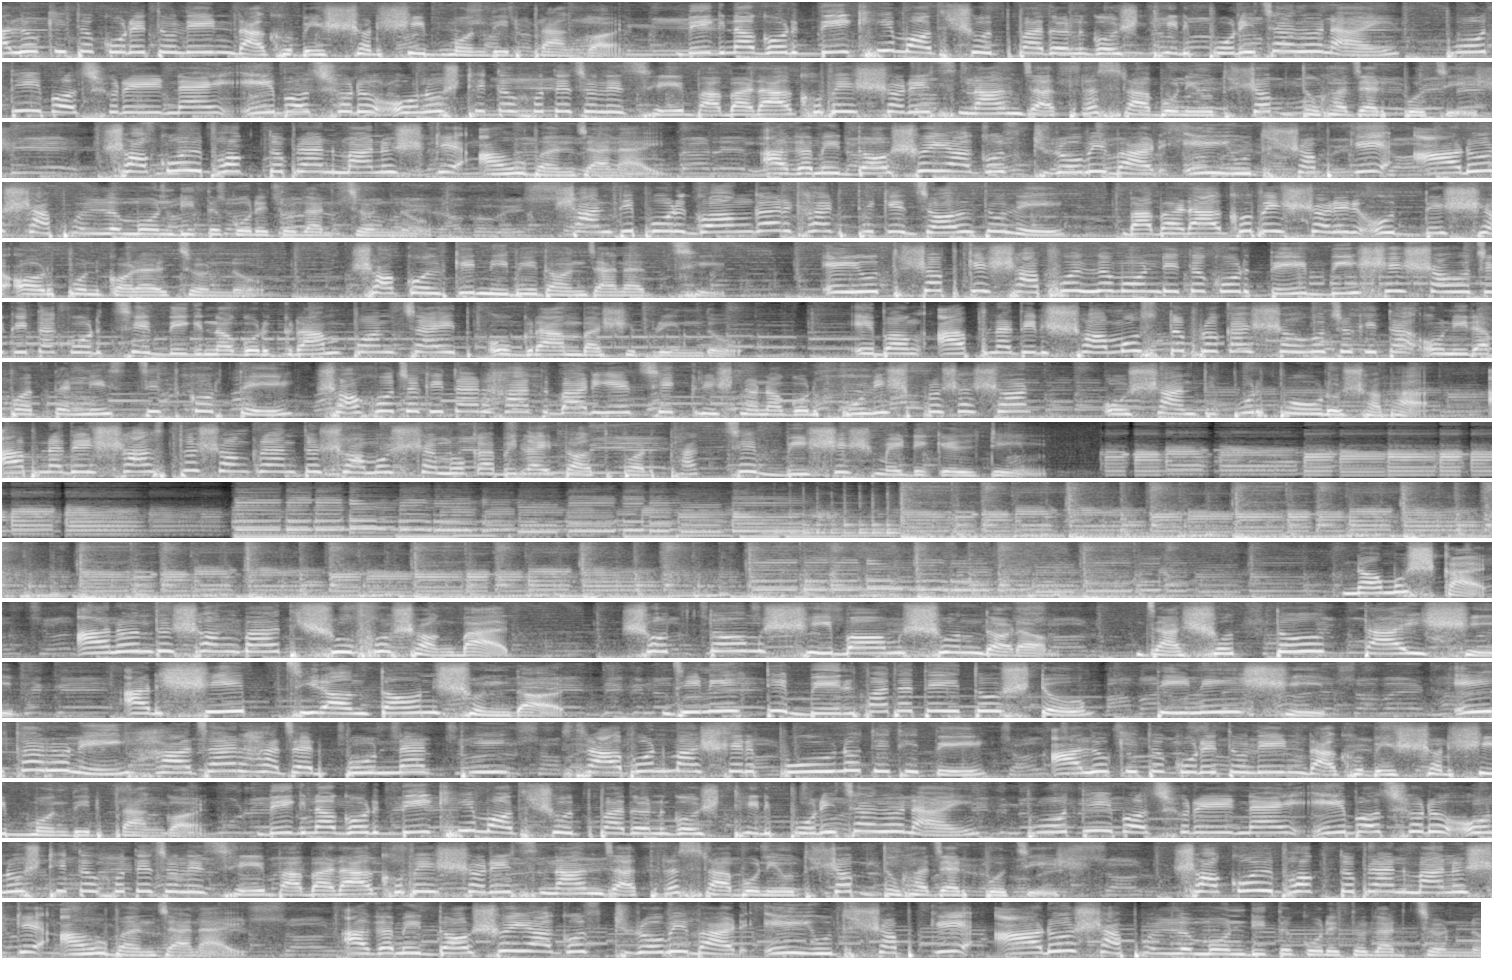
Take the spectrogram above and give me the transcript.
আলোকিত করে তোলেন রাঘবেশ্বর শিব মন্দির প্রাঙ্গণ। দিগনগর দিঘি মৎস্য উৎপাদন গোষ্ঠীর পরিচালনায় প্রতি বছরের ন্যায় এবছরও অনুষ্ঠিত হতে চলেছে বাবা রাঘবেশ্বরের স্নান যাত্রা শ্রাবণী উৎসব দু হাজার পঁচিশ। সকল ভক্তপ্রাণ মানুষকে আহ্বান জানায় আগামী দশই আগস্ট রবিবার এই উৎসবকে আরও সাফল্যমণ্ডিত করে তোলার জন্য। শান্তিপুর গঙ্গার ঘাট থেকে জল তুলে বাবা রাঘবেশ্বরের উদ্দেশ্যে অর্পণ করার জন্য সকলকে নিবেদন জানাচ্ছি। এই উৎসবকে সাফল্যমণ্ডিত করতে বিশেষ সহযোগিতা করছে দিগনগর গ্রাম পঞ্চায়েত ও গ্রামবাসী বৃন্দ এবং আপনাদের সমস্ত প্রকার সহযোগিতা ও নিরাপত্তা নিশ্চিত করতে সহযোগিতার হাত বাড়িয়েছে কৃষ্ণনগর পুলিশ প্রশাসন ও শান্তিপুর পৌরসভা। আপনাদের স্বাস্থ্য সংক্রান্ত সমস্যা মোকাবিলায় তৎপর থাকছে বিশেষ মেডিকেল টিম। নমস্কার। আনন্দ সংবাদ, শুভ সংবাদ। সত্যম শিবম সুন্দরম। যা সত্য, তাই শিব। আর শিব চিরন্তন সুন্দর। যিনি একটি বেলপাতাতেই তুষ্ট তিনি শিব। এই কারণেই হাজার হাজার পুণ্যার্থী শ্রাবণ মাসের পূর্ণতিথিতে আলোকিত করে তোলেন রাঘবেশ্বর শিব মন্দির প্রাঙ্গণ। দিগনগর দিঘি মৎস্য উৎপাদন গোষ্ঠীর পরিচালনায় প্রতি বছরের ন্যায় এবছরও অনুষ্ঠিত হতে চলেছে বাবা রাঘবেশ্বরের স্নান যাত্রা শ্রাবণী উৎসব দু হাজার পঁচিশ। সকল ভক্তপ্রাণ মানুষকে আহ্বান জানায়। আগামী দশই আগস্ট রবিবার এই উৎসবকে আরও সাফল্যমণ্ডিত করে তোলার জন্য।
